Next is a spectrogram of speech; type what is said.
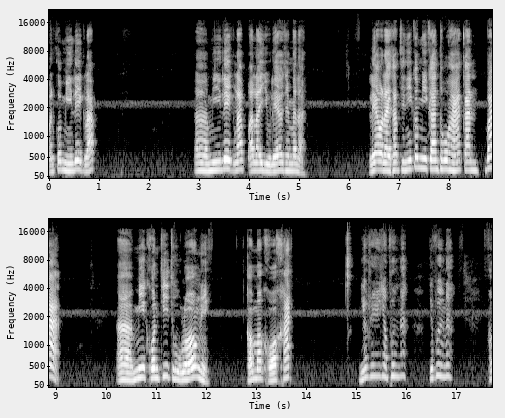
มันก็มีเลขลับอ่ามีเลขลับอะไรอยู่แล้วใช่ไหมล่ะ แล้วอะไรครับทีนี้ก็มีการโทรหากันว่าอ่ามีคนที่ถูกร้องนี่ เขามาขอคัด เดี๋ยวเดี๋ยวอย่าพึ่งนะอย่าพึ่งนะ เอา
